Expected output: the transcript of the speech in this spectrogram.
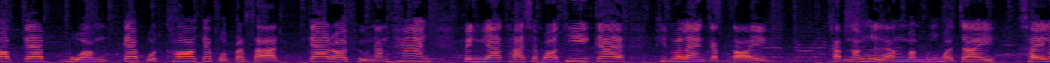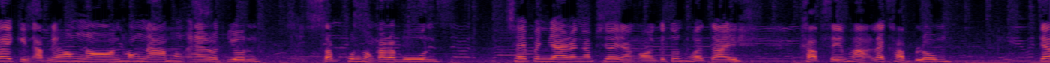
อก แก้บวม แก้ปวดข้อ แก้ปวดประสาท แก้รอยผิวหนังแห้ง เป็นยาทาเฉพาะที่แก้พิษแมลงกัดต่อย ขับน้ำเหลืองบำรุงหัวใจ ใช้ไล่กลิ่นอับในห้องนอน ห้องน้ำห้องแอร์รถยนต์สรรพคุณของการบูนใช้เป็นยาระงับเชื้ออย่างอ่อนกระตุ้นหัวใจ ขับเสมหะและขับลม แก้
